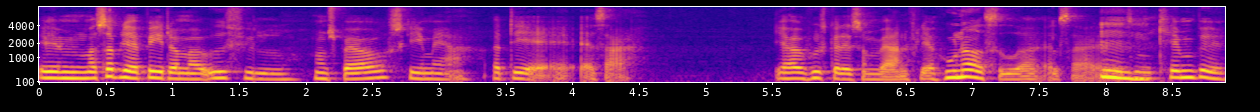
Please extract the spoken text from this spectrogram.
Øhm, og så bliver jeg bedt om at udfylde nogle spørgeskemaer, og det er altså, jeg husker det som værende flere hundrede sider, altså mm. sådan en kæmpe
